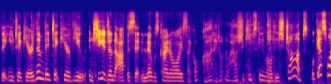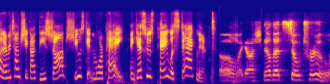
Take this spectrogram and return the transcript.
that you take care of them, they take care of you. And she had done the opposite. And it was kind of always like, oh God, I don't know how she keeps getting all these jobs. Well, guess what? Every time she got these jobs, she was getting more pay. And guess whose pay was stagnant? Oh my gosh. Now that's so true.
